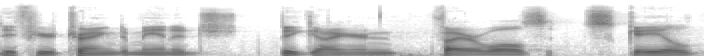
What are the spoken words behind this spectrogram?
if you're trying to manage big iron firewalls at scale, the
